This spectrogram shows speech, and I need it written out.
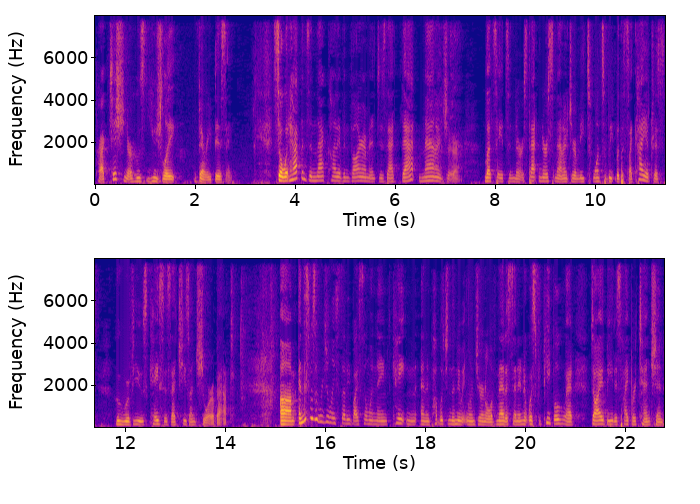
practitioner who's usually very busy. So what happens in that kind of environment is that that manager, let's say it's a nurse, that nurse manager meets once a week with a psychiatrist who reviews cases that she's unsure about. Um, and this was originally studied by someone named Katon and published in the New England Journal of Medicine, and it was for people who had diabetes, hypertension,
